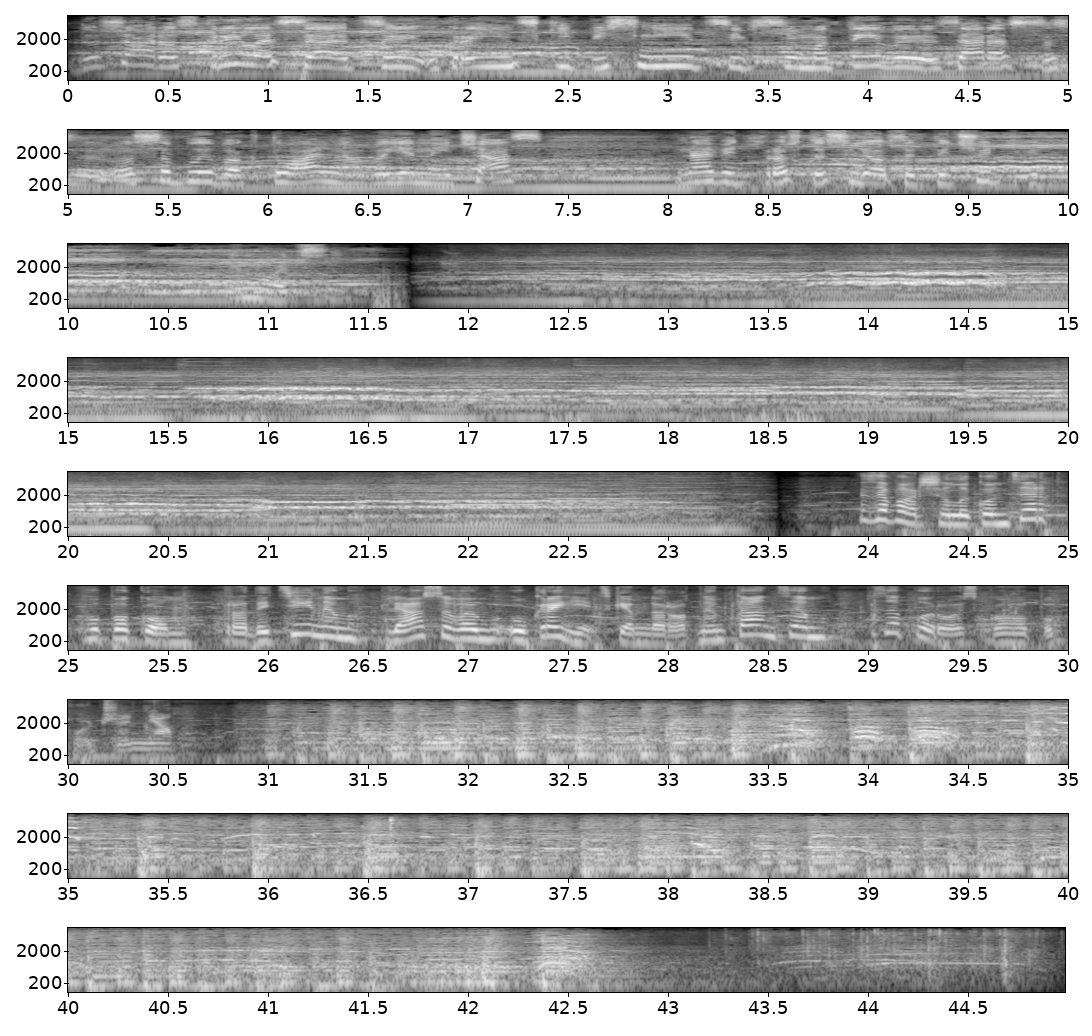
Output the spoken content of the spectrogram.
Душа розкрилася, ці українські пісні, ці всі мотиви зараз особливо актуально в воєнний час. Навіть просто сльози течуть від Завершили концерт гопаком традиційним плясовим українським народним танцем запорозького походження.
